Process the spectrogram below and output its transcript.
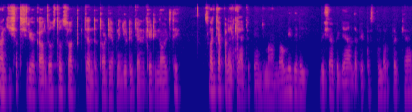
ਹਾਂਜੀ, ਸਤਿ ਸ਼੍ਰੀ ਅਕਾਲ ਦੋਸਤੋ, ਸਵਾਗਤ ਕੀਤਾ ਜਾਂਦਾ ਤੁਹਾਡੇ ਆਪਣੇ YouTube ਚੈਨਲ ਕੇਟੀ ਨੌਲੇਜ ਤੇ। ਸੋ ਅੱਜ ਆਪਾਂ ਲੈ ਕੇ ਆ ਚੁੱਕੇ ਹਾਂ ਜਮਾਨ ਨੌਵੀਂ ਦੇ ਲਈ ਵਿਸ਼ਾ ਵਿਗਿਆਨ ਦਾ ਪੇਪਰ, ਸਤੰਬਰ ਪ੍ਰੀਖਿਆ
